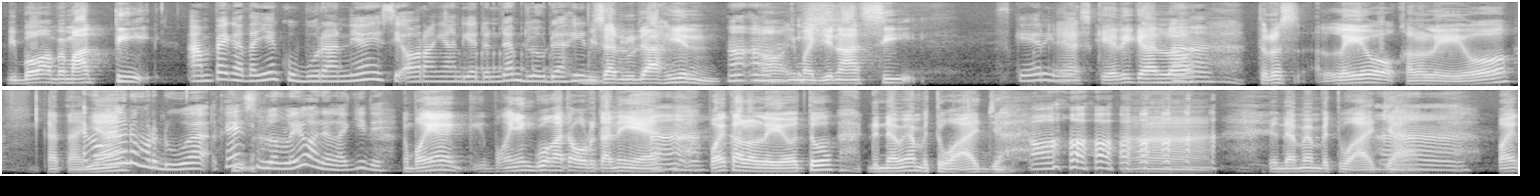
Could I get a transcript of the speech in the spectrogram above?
dibawa sampai mati Sampai katanya kuburannya si orang yang dia dendam diludahin. bisa diludahin Oh, imajinasi Scary ya nih. scary kan lo terus Leo kalau Leo Emang katanya Leo nomor dua, kayak sebelum Leo ada lagi deh. Pokoknya pokoknya gue gak tahu urutannya ya. Pokoknya kalau Leo tuh dendamnya sampai tua aja. Oh, Ah, dendamnya sampai tua aja. Ah. Pokoknya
